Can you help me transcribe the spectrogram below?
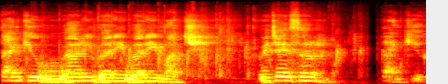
Thank you very, very, very much. Vijay sir, thank you.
